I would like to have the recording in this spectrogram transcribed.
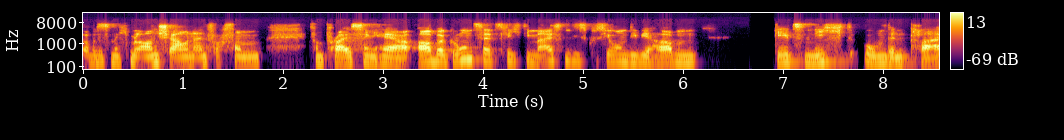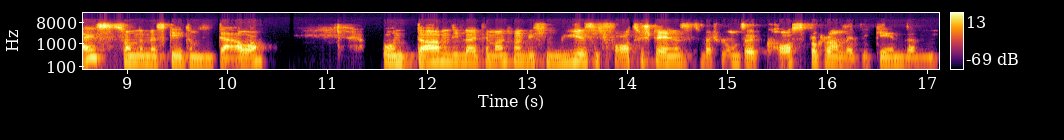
aber das nicht mal anschauen, einfach vom, vom Pricing her. Aber grundsätzlich die meisten Diskussionen, die wir haben, geht es nicht um den Preis, sondern es geht um die Dauer. Und da haben die Leute manchmal ein bisschen Mühe, sich vorzustellen, also zum Beispiel unsere Kostprogramme, die gehen dann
